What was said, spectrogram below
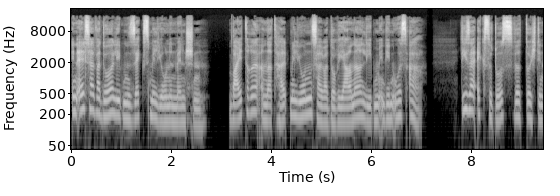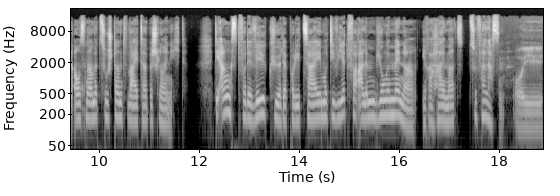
In El Salvador leben sechs Millionen Menschen. Weitere anderthalb Millionen Salvadorianer leben in den USA. Dieser Exodus wird durch den Ausnahmezustand weiter beschleunigt. Die Angst vor der Willkür der Polizei motiviert vor allem junge Männer, ihre Heimat zu verlassen. Wenn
